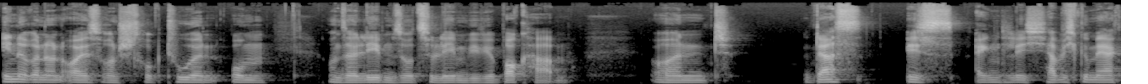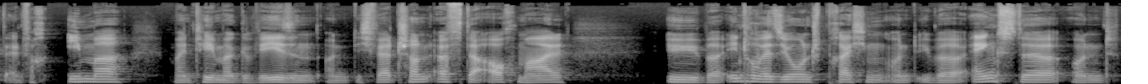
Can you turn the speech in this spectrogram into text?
inneren und äußeren Strukturen, um unser Leben so zu leben, wie wir Bock haben. Und das ist eigentlich, habe ich gemerkt, einfach immer mein Thema gewesen. Und ich werde schon öfter auch mal über Introversion sprechen und über Ängste und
